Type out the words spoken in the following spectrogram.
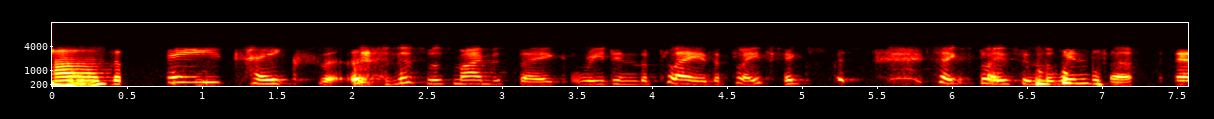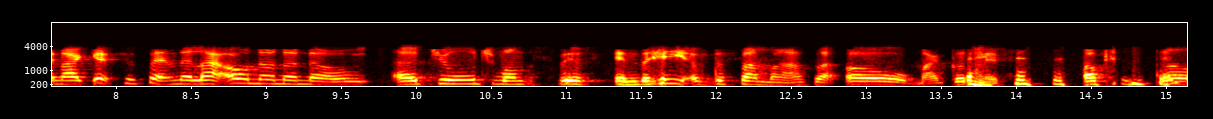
Uh, Mhm. the play takes. this was my mistake. Reading the play, the play takes takes place in the winter. Then I get to sit and they're like, "Oh no, no, no! Uh, George wants this in the heat of the summer." I was like, "Oh my goodness!" Okay, so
